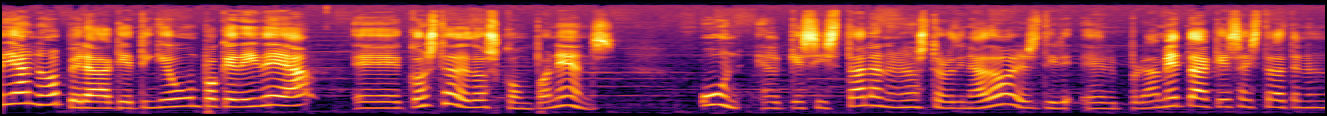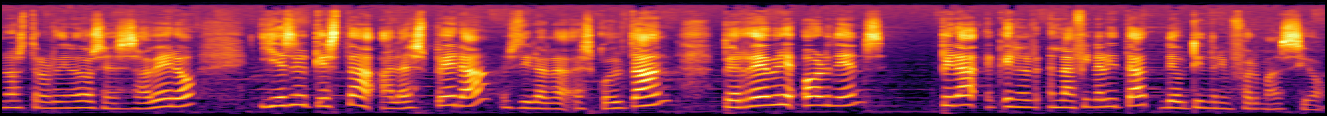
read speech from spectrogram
Troiano, per a que tingueu un poc d'idea, eh, consta de dos components. Un, el que s'instal·la en el nostre ordinador, és dir, el programeta que s'ha instal·lat en el nostre ordinador sense saber-ho, i és el que està a l'espera, és dir, escoltant, per rebre ordens per a, en, la finalitat d'obtindre informació.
